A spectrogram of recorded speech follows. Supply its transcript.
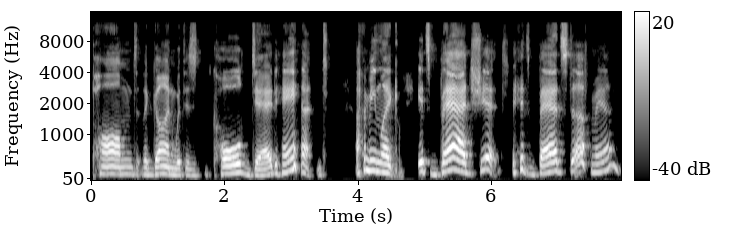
palmed the gun with his cold, dead hand. I mean, like, it's bad shit. It's bad stuff, man.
